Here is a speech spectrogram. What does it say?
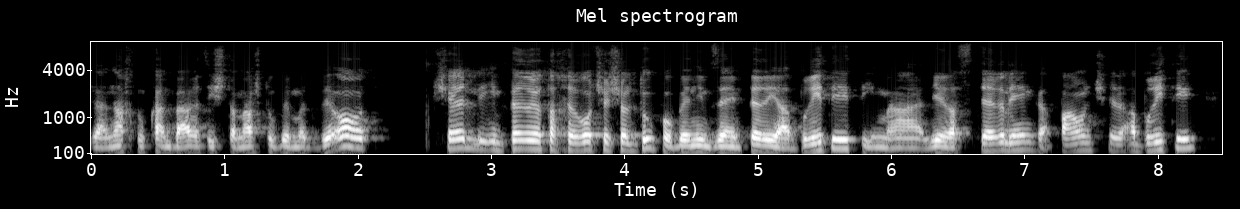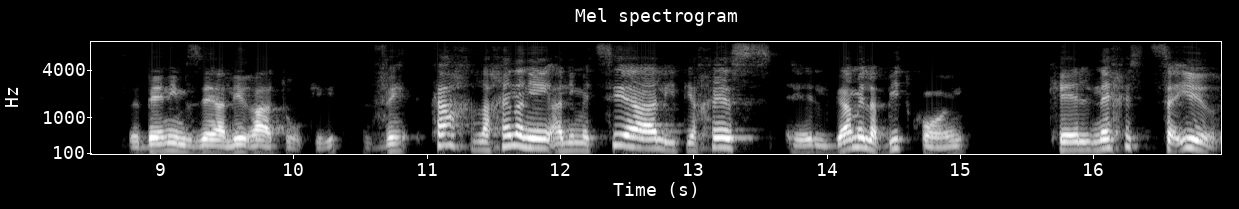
ואנחנו כאן בארץ השתמשנו במטבעות של אימפריות אחרות ששלטו פה, בין אם זה האימפריה הבריטית עם הלירה סטרלינג, הפאונד של הבריטי, ובין אם זה הלירה הטורקית, וכך, לכן אני, אני מציע להתייחס גם אל הביטקוין כאל נכס צעיר,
